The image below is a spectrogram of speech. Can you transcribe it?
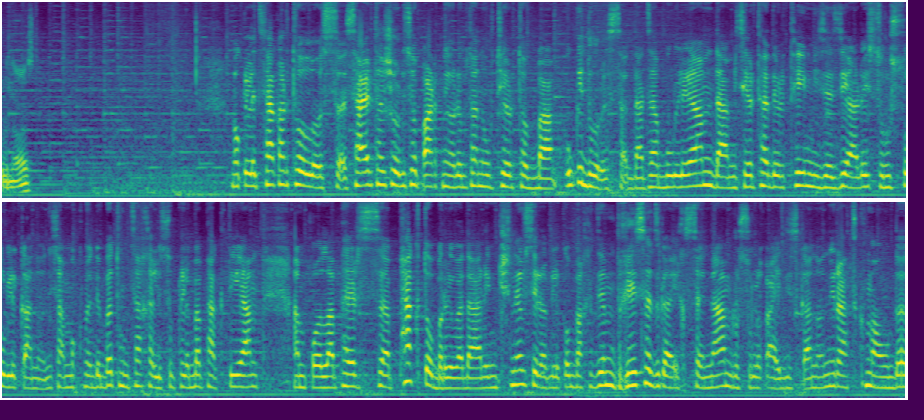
თურნავას მოკლედ საქართველოს საერთაშორისო პარტნიორებთან ურთიერთობა უკიდურესად დაძაბულია და მის ერთადერთი მიზეზი არის რუსული კანონის ამოქმედება, თუმცა ხელისუფლება ფაქტია ამ ყველაფერს ფაქტობრივად არ იმჩნევს. ირაკლი კობახიძემ დღესაც გაიხსენა რუსული ყაიდის კანონი, რა თქმა უნდა,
